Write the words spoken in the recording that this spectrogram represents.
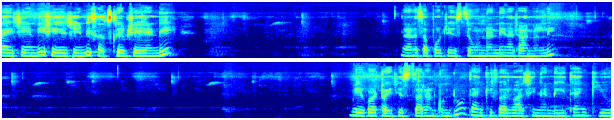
లైక్ చేయండి షేర్ చేయండి సబ్స్క్రైబ్ చేయండి. ఇలానే సపోర్ట్ చేస్తూ ఉండండి నా ఛానల్ని. మీరు కూడా ట్రై చేస్తారనుకుంటూ థ్యాంక్ యూ ఫర్ వాచింగ్ అండి. Thank you.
